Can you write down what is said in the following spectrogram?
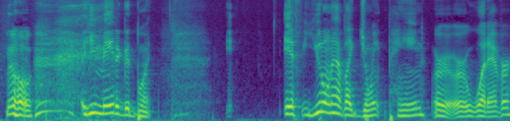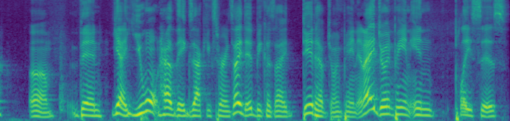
no, he made a good point. If you don't have like joint pain or, or whatever, um, then yeah, you won't have the exact experience I did because I did have joint pain, and I had joint pain in places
